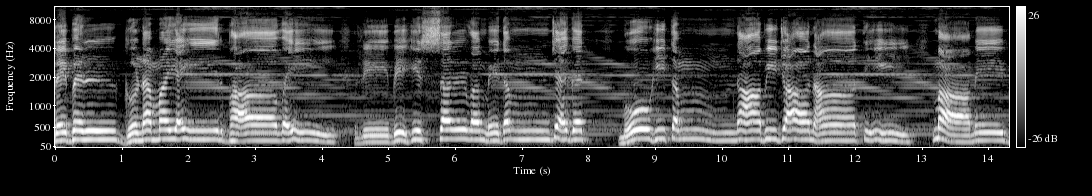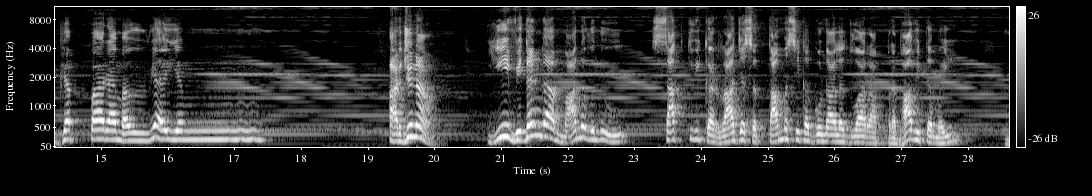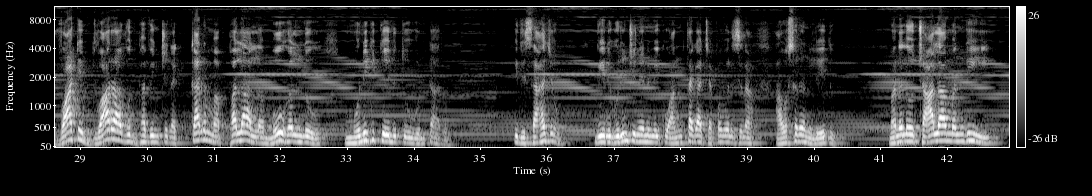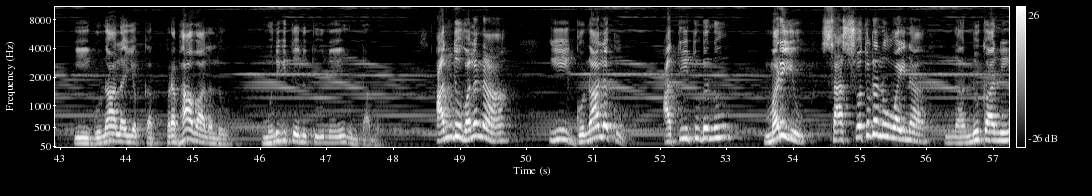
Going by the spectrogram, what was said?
త్రిభిర్గుణమయైర్భావై రేభిः సర్వమిదం జగత్ మోహితం నాభిజానాతి మామేభ్య పరమవ్యయం. అర్జున ఈ విధంగా మానవులు సాత్విక రాజస తామసిక గుణాల ద్వారా ప్రభావితమై వాటి ద్వారా ఉద్భవించిన కర్మ ఫలాల మోహంలో మునిగి తేలుతూ ఉంటారు. ఇది సహజం. దీని గురించి నేను మీకు అంతగా చెప్పవలసిన అవసరం లేదు. మనలో చాలామంది ఈ గుణాల యొక్క ప్రభావాలలో మునిగి తేలుతూనే ఉంటాము. అందువలన ఈ గుణాలకు అతీతుడను మరియు శాశ్వతుడను అయిన నన్ను కానీ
